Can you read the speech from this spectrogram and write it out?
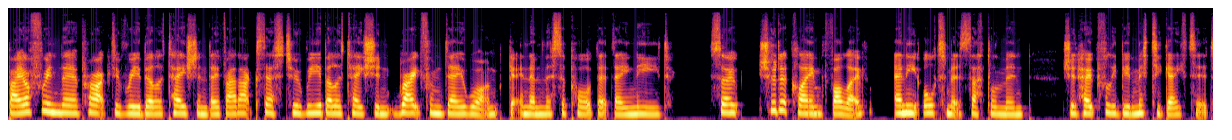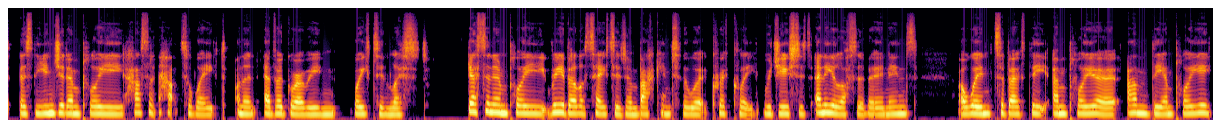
By offering their proactive rehabilitation, they've had access to rehabilitation right from day one, getting them the support that they need. So, should a claim follow, any ultimate settlement should hopefully be mitigated as the injured employee hasn't had to wait on an ever growing waiting list. Get an employee rehabilitated and back into the work quickly reduces any loss of earnings, a win to both the employer and the employee.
